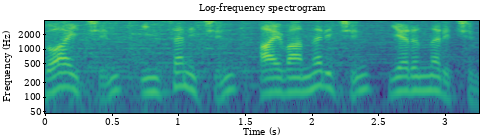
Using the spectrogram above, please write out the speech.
Doğa için, insan için, hayvanlar için, yarınlar için.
